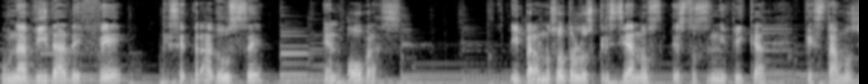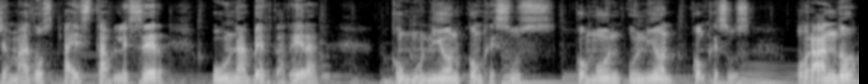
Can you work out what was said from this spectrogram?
una vida de fe que se traduce en obras. Y para nosotros los cristianos esto significa que estamos llamados a establecer una verdadera comunión con Jesús, común unión con Jesús, orando,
